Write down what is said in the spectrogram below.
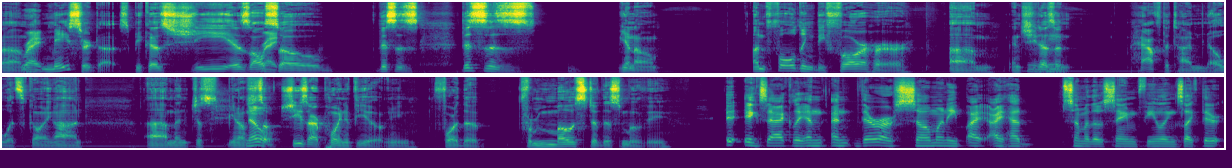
um, Right. Macer does, because she is also this is this is you know unfolding before her um, and she doesn't half the time know what's going on, um, and just you know, No. so she's our point of view. I mean, for the for most of this movie, I- exactly and and there are so many I, I had some of those same feelings like there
